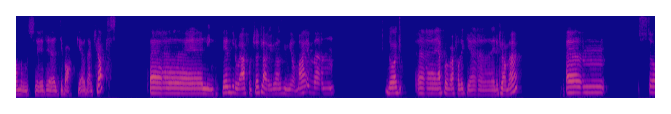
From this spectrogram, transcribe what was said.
annonser eh, tilbake og den slags. Uh, LinkedIn tror jeg fortsatt lagrer ganske mye om meg, men Dog. Uh, jeg får i hvert fall ikke reklame. Um, så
